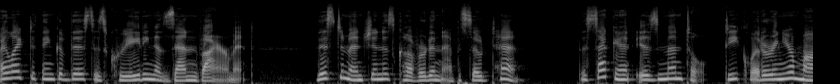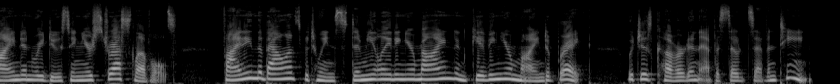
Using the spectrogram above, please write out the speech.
I like to think of this as creating a Zen environment. This dimension is covered in episode 10. The second is mental, decluttering your mind and reducing your stress levels, finding the balance between stimulating your mind and giving your mind a break, which is covered in episode 17.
